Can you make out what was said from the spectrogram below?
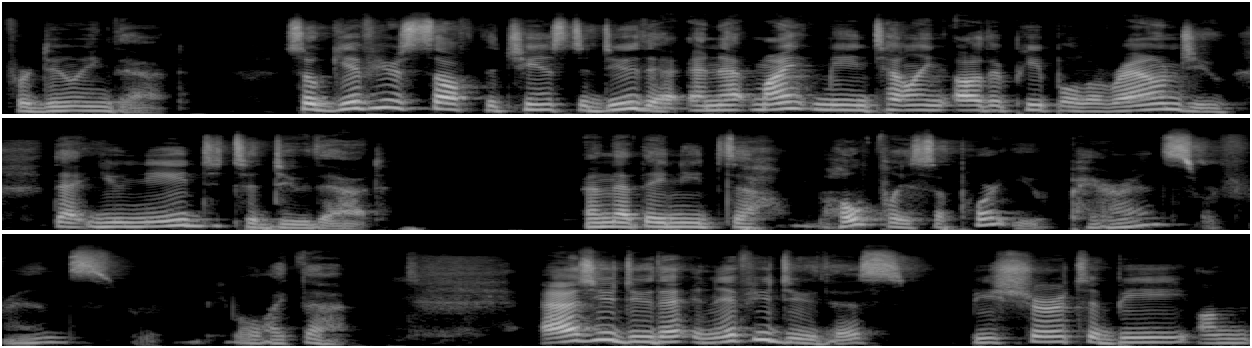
for doing that. So give yourself the chance to do that. And that might mean telling other people around you that you need to do that and that they need to hopefully support you, parents or friends, or people like that. As you do that, and if you do this, be sure to be on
